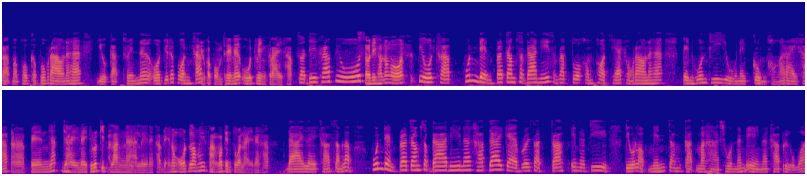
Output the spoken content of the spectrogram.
กลับมาพบกับพวกเรานะฮะ อยู่กับเทรนเนอร์โอ๊ตยุทธพลครับ อยู่กับผมเทรนเนอร์อู๊ดเวียงไกรครับ สวัสดีครับพี่อู๊ดสวัสดีครับน้องโอ๊ตพี่อู๊ดครับ หุ้นเด่นประจำสัปดาห์นี้สำหรับตัวของพอร์ตแคสต์ของเรานะฮะเป็นหุ้นที่อยู่ในกลุ่มของอะไรครับอ่าเป็นยักษ์ใหญ่ในธุรกิจพลังงานเลยนะครับ เดี๋ยวให้น้องโอ๊ตเล่าให้ฟังว่าเป็นตัวไหนนะครับ ได้เลยครับสำหรับหุ้นเด่นประจำสัปดาห์นี้นะครับ ได้แก่บริษัท Graph Energy Development จำกัดมหาชนนั่นเองนะครับ หรือว่า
